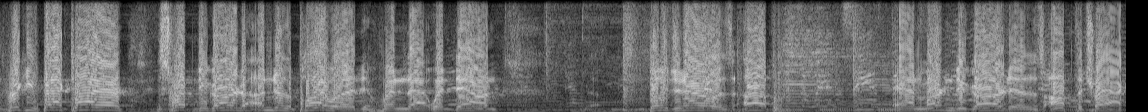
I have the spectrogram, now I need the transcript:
With Ricky's back tire, swept Dugard under the plywood when that went down. Billy Janniro is up, and Martin Dugard is off the track.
